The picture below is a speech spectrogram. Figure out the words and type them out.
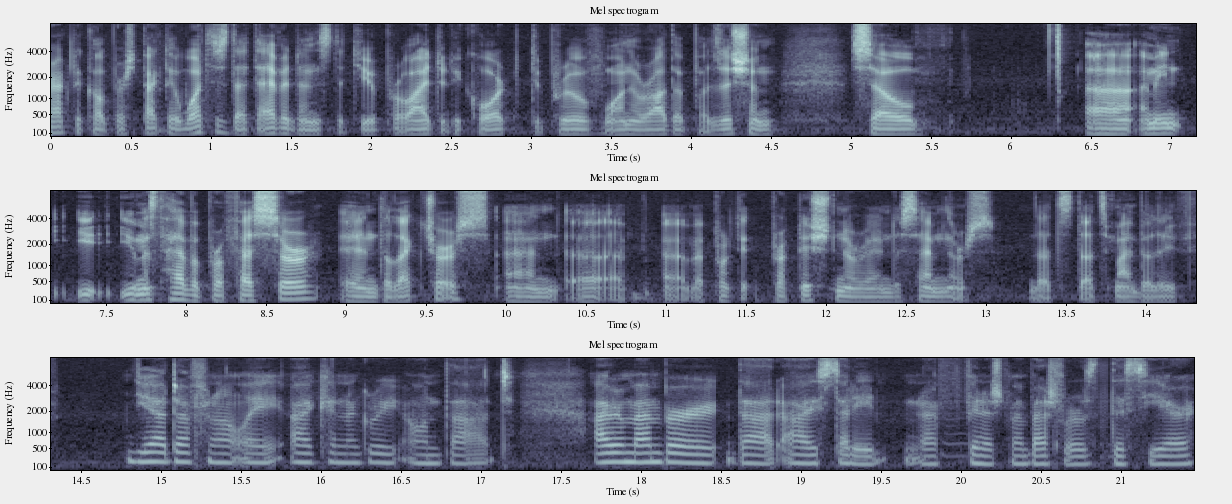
practical perspective what is that evidence that you provide to the court to prove one or other position. So, uh, I mean, you, you, must have a professor in the lectures and uh, a, practitioner in the seminars. That's, that's my belief. Yeah, definitely. I can agree on that. I remember that I studied, and I finished my bachelor's this year,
